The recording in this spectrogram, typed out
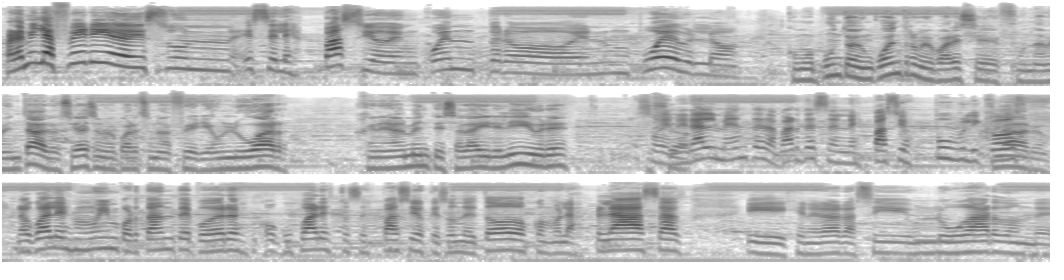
Para mí la feria es, un, es el espacio de encuentro en un pueblo. Como punto de encuentro me parece fundamental, o sea, eso me parece una feria, un lugar generalmente es al aire libre. Generalmente, aparte es en espacios públicos, lo cual es muy importante poder ocupar estos espacios que son de todos, como las plazas, y generar así un lugar donde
